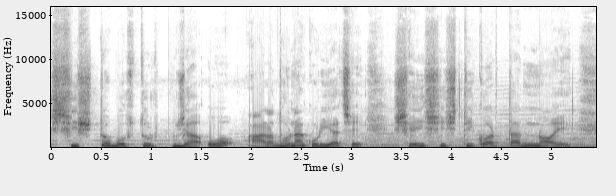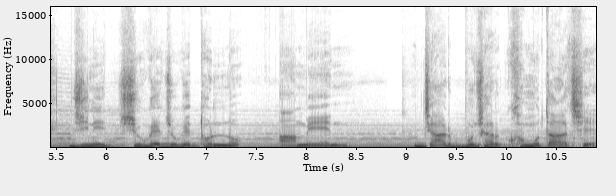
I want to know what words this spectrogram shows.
সৃষ্ট বস্তুর পূজা ও আরাধনা করিয়াছে, সেই সৃষ্টিকর্তার নয়, যিনি যুগে যুগে ধন্য। আমেন। যার বোঝার ক্ষমতা আছে,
